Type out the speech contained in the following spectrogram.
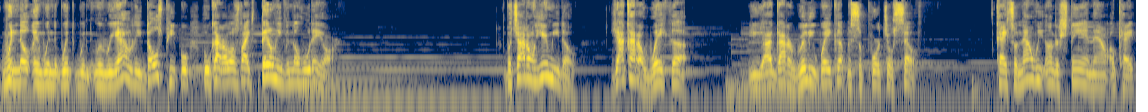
When no, and when, when, when, when reality, those people who got all those likes, they don't even know who they are. But y'all don't hear me though. Y'all gotta wake up. You I gotta really wake up and support yourself. Okay, so now we understand now, okay,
